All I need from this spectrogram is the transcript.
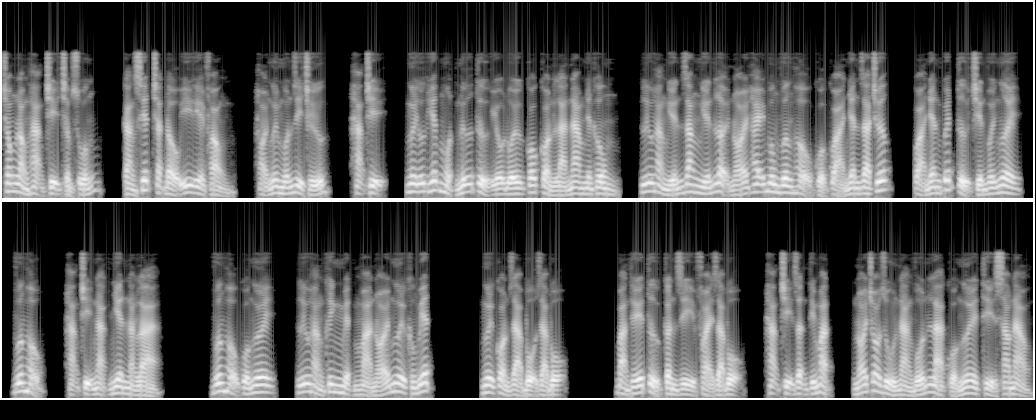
Trong lòng hạng chị trầm xuống càng siết chặt đầu y y phòng hỏi ngươi muốn gì chứ? Hạng chị, ngươi ước hiếp một nữ tử yếu đuối có còn là nam nhân không? Lưu hàng nghiến răng nghiến lợi nói hãy bông vương hậu của quả nhân ra trước quả nhân quyết tử chiến với ngươi. Vương hậu hạng chị ngạc nhiên nàng là. Vương hậu của ngươi lưu hàng khinh miệt mà nói ngươi không biết. Ngươi còn giả bộ giả bộ. Bản thế tử cần gì phải giả bộ? Hạng chị giận tí mặt nói cho dù nàng vốn là của ngươi thì sao nào?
